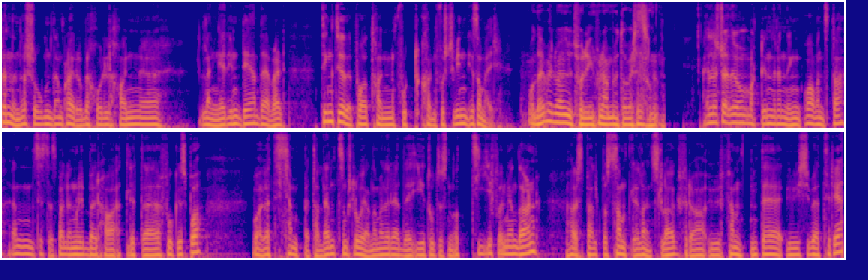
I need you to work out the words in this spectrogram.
Spennende å se om de klarer å beholde han uh, lenger enn det. Det er vel Ting tyder på at han fort kan forsvinne i sommer. Og det vil være en utfordring for dem utover sesongen. Ellers er det jo Martin Rønning Ovenstad, en siste spilleren vi bør ha et lite fokus på. Var jo et kjempetalent som slo gjennom allerede i 2010 for Mjøndalen. Har spilt på samtlige landslag fra U15 til U23,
